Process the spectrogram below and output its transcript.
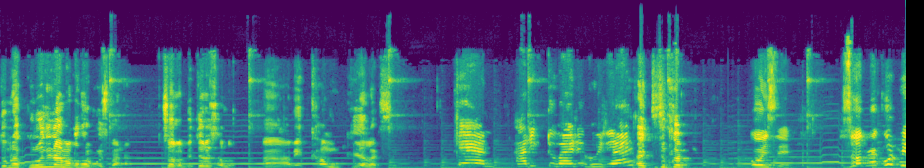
তোমরা কোনোদিন আমার কথা বুঝবা না। চলো ভিতরে চলো। আমি খামু খিদা লাগছে। কেন? আর একটু বাইরে ঘুরে আয়। চুপ কর। ওই যে। ঝগড়া করবি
